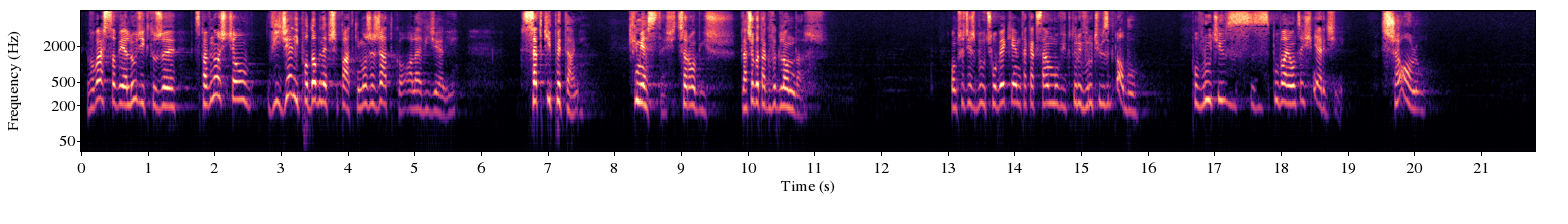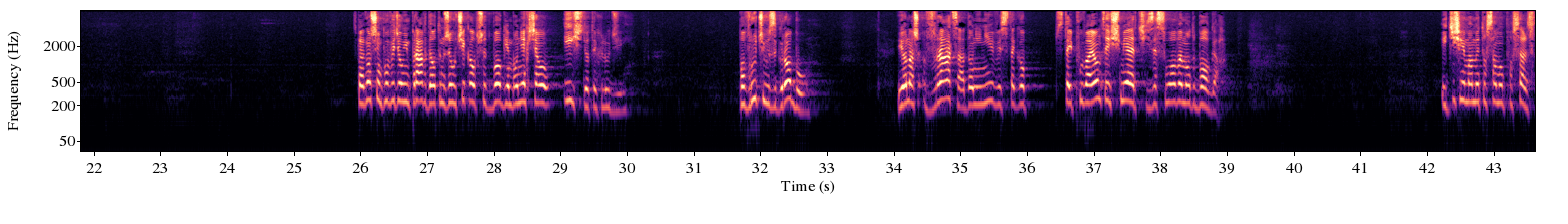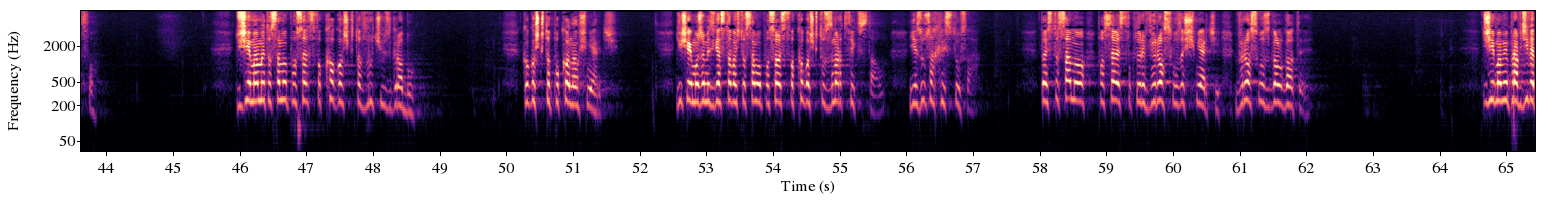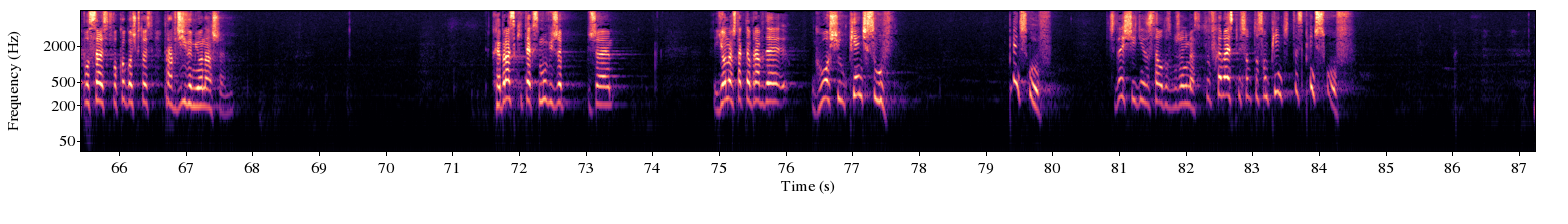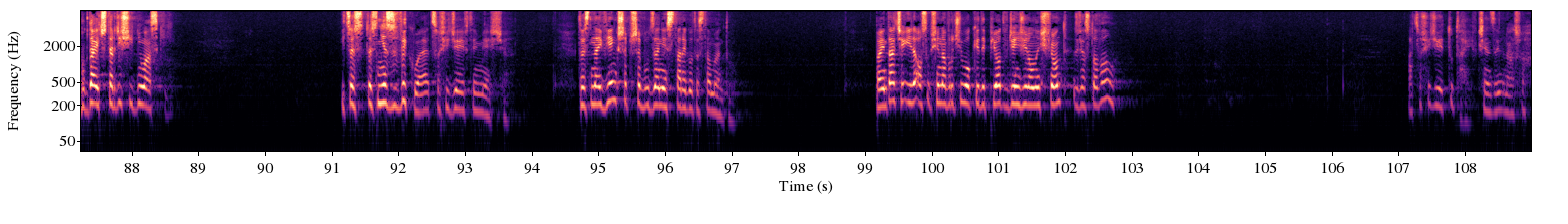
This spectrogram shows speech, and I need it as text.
Wyobraź sobie ludzi, którzy z pewnością widzieli podobne przypadki, może rzadko, ale widzieli. Setki pytań. Kim jesteś? Co robisz? Dlaczego tak wyglądasz? On przecież był człowiekiem, tak jak sam mówi, który wrócił z grobu. Powrócił z, z pływającej śmierci, z Szeolu. Z pewnością powiedział im prawdę o tym, że uciekał przed Bogiem, bo nie chciał iść do tych ludzi. Powrócił z grobu. I on aż wraca do Niniwy z, tego, z tej pływającej śmierci ze słowem od Boga. I dzisiaj mamy to samo poselstwo. Dzisiaj mamy to samo poselstwo kogoś, kto wrócił z grobu. Kogoś, kto pokonał śmierć. Dzisiaj możemy zwiastować to samo poselstwo kogoś, kto zmartwychwstał. Jezusa Chrystusa. To jest to samo poselstwo, które wyrosło ze śmierci, wyrosło z Golgoty. Dzisiaj mamy prawdziwe poselstwo kogoś, kto jest prawdziwym Jonaszem. Hebrajski tekst mówi, że, że Jonasz tak naprawdę głosił pięć słów. Pięć słów. 40 dni zostało do zburzenia miasta. To w hebrajskim są, to są pięć, to jest pięć słów. Bóg daje 40 dni łaski. I to jest, to jest niezwykłe, co się dzieje w tym mieście. To jest największe przebudzenie Starego Testamentu. Pamiętacie, ile osób się nawróciło, kiedy Piotr w Dzień Zielonych Świąt zwiastował? A co się dzieje tutaj, w księdze Jonasza?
